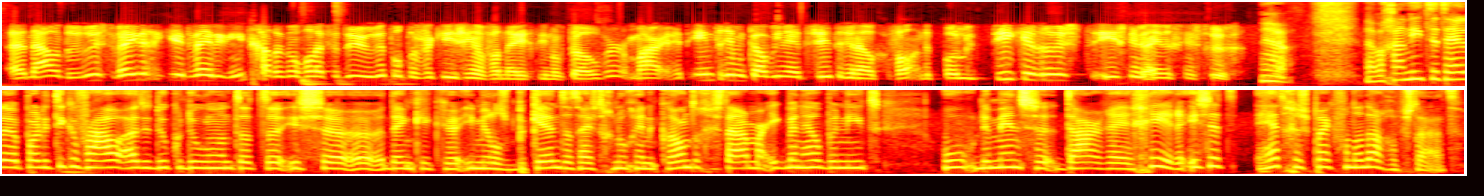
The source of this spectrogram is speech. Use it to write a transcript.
Eh, nou, de rust wedergekeerd weet ik niet. Gaat ook nog wel even duren tot de verkiezingen van 19 oktober. Maar het interimkabinet zit er in elk geval. En de politieke rust is nu enigszins terug. Ja. Nou, we gaan niet het hele politieke verhaal uit de doeken doen... want dat is denk ik inmiddels bekend. Dat heeft genoeg in de kranten gestaan. Maar ik ben heel benieuwd hoe de mensen daar reageren. Is het het gesprek van de dag op straat?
